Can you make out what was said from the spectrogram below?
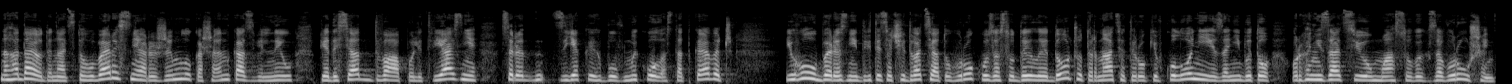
Нагадаю, 11 вересня режим Лукашенка звільнив 52 політв'язні, серед яких був Микола Статкевич. Його у березні 2020 року засудили до 14 років колонії за нібито організацію масових заворушень.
